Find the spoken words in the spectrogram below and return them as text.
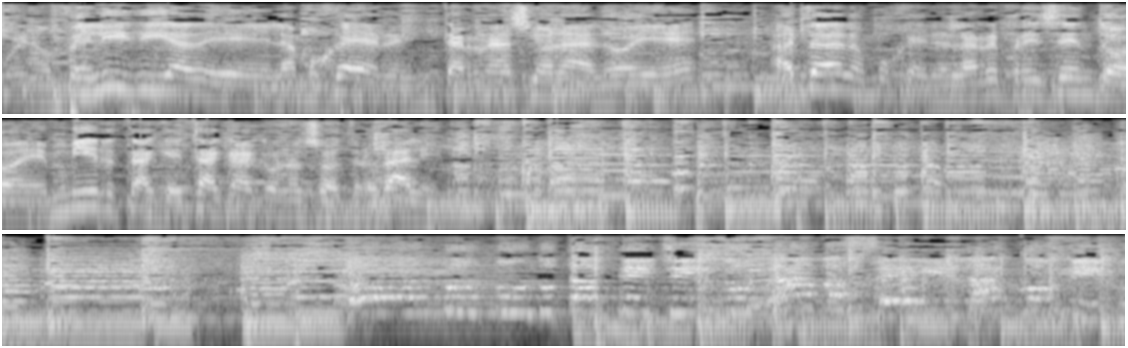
Bueno, feliz día de la mujer internacional hoy, ¿eh? A todas las mujeres, la represento en Mirta que está acá con nosotros. Dale. Pedindo pra você ir lá comigo.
